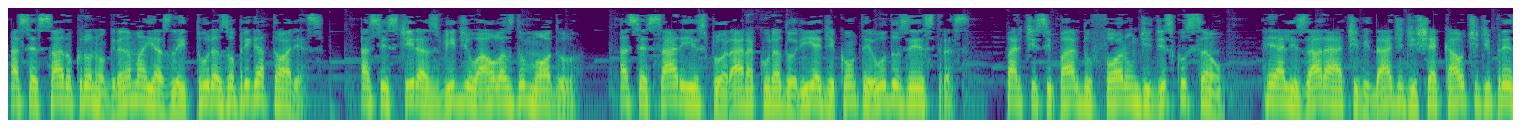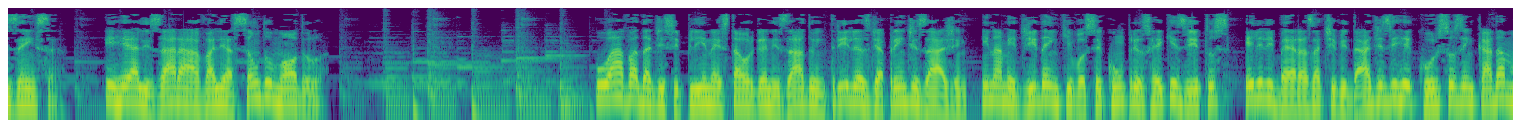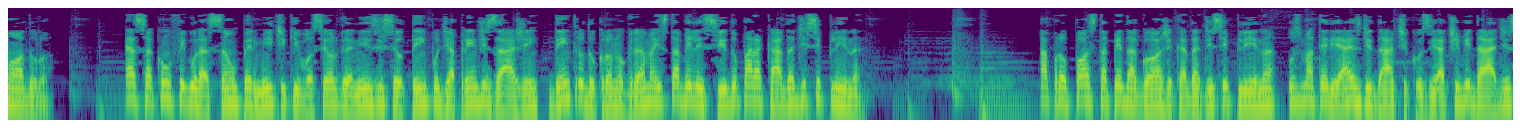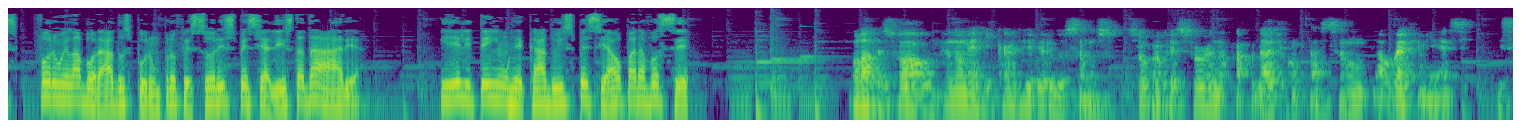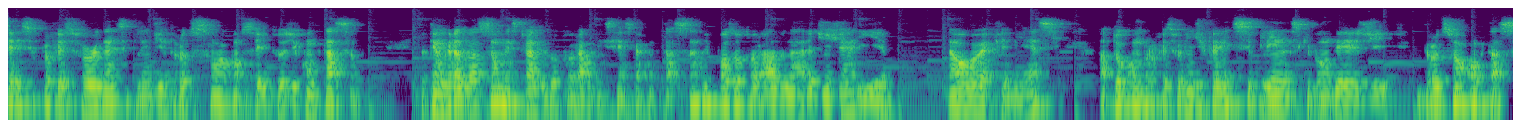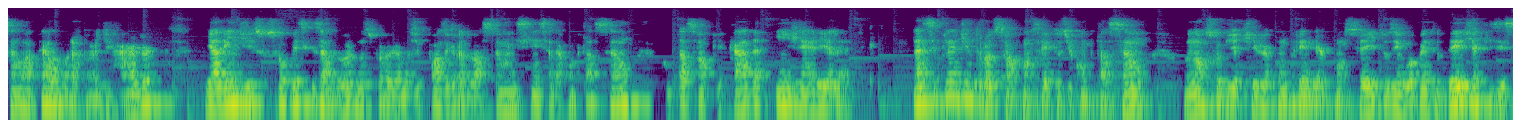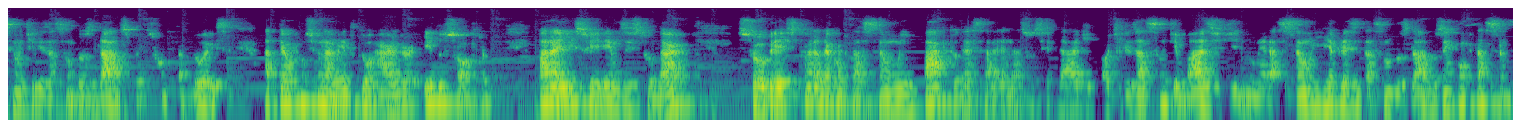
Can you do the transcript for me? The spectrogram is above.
acessar o cronograma e as leituras obrigatórias, assistir às videoaulas do módulo, Acessar e explorar a curadoria de conteúdos extras. Participar do fórum de discussão. Realizar a atividade de check-out de presença. E realizar a avaliação do módulo. O AVA da disciplina está organizado em trilhas de aprendizagem, e na medida em que você cumpre os requisitos, ele libera as atividades e recursos em cada módulo. Essa configuração permite que você organize seu tempo de aprendizagem, dentro do cronograma estabelecido para cada disciplina. A proposta pedagógica da disciplina, os materiais didáticos e atividades, foram elaborados por um professor especialista da área. E ele tem um recado especial para você. Olá pessoal, meu nome é Ricardo Ribeiro dos Santos. Sou professor na Faculdade de Computação da UFMS e serei seu professor na disciplina de Introdução a Conceitos de Computação. Eu tenho graduação, mestrado e doutorado em Ciência da Computação e pós-doutorado na área de Engenharia. Na UFMS, atuo como professor em diferentes disciplinas que vão desde Introdução à Computação até Laboratório de Hardware, e além disso, sou pesquisador nos programas de pós-graduação em Ciência da Computação, Computação Aplicada e Engenharia Elétrica. Na disciplina de Introdução a Conceitos de Computação, o nosso objetivo é compreender conceitos envolvendo desde a aquisição e utilização dos dados pelos computadores até o funcionamento do hardware e do software. Para isso, iremos estudar sobre a história da computação, o impacto dessa área na sociedade, a utilização de bases de numeração e representação dos dados em computação.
